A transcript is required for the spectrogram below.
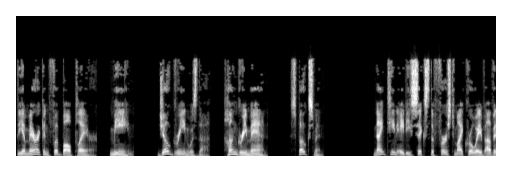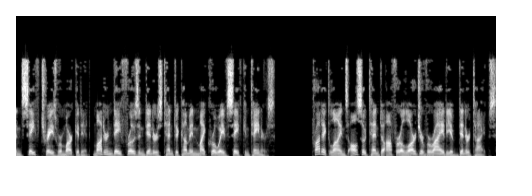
The American football player, "'Mean' Joe Greene was the "'Hungry Man' spokesman. 1986 – The first microwave oven-safe trays were marketed, modern-day frozen dinners tend to come in microwave-safe containers. Product lines also tend to offer a larger variety of dinner types.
